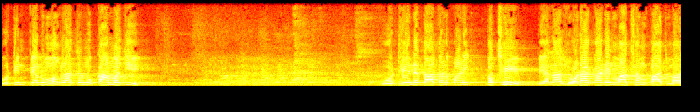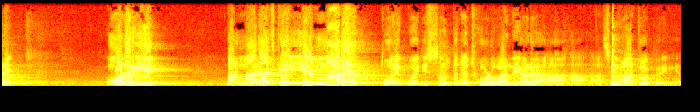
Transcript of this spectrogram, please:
ઉઠીને પેલું મંગળાચરણનું કામ જ. ઉઠીને દાંતણ પાણી પછી પેલા જોડા કાઢીને માથામાં પાંચ મારે. કોણ રીએ? પણ મહારાજ કે એમ મારે, તોય કોઈ દી સંતને છોડવા નહીં. અરે હા હા હા, શું વાતો કરી ગયા.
